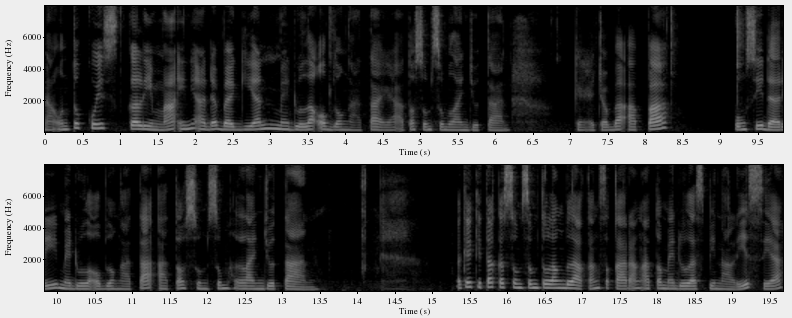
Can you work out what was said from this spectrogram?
Nah, untuk kuis kelima ini ada bagian medula oblongata ya atau sumsum -sum lanjutan. Oke, coba apa fungsi dari medula oblongata atau sumsum -sum lanjutan? Oke, kita ke sumsum -sum tulang belakang sekarang atau medula spinalis ya.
